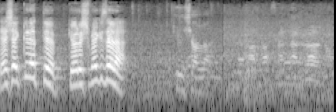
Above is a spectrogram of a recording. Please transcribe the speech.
Teşekkür ettim. Görüşmek üzere. İnşallah. Allah senden razı olsun.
